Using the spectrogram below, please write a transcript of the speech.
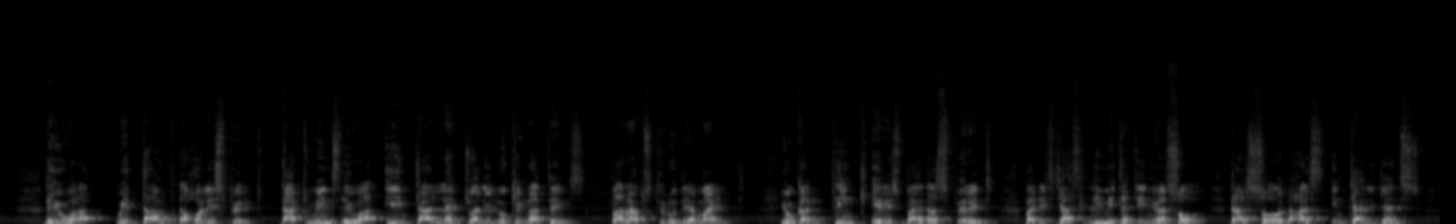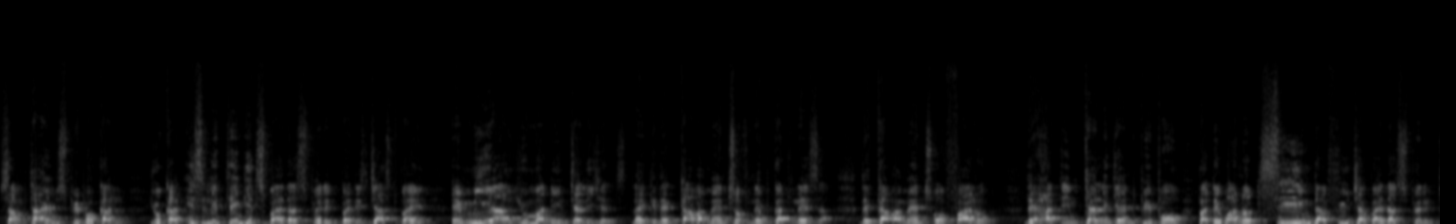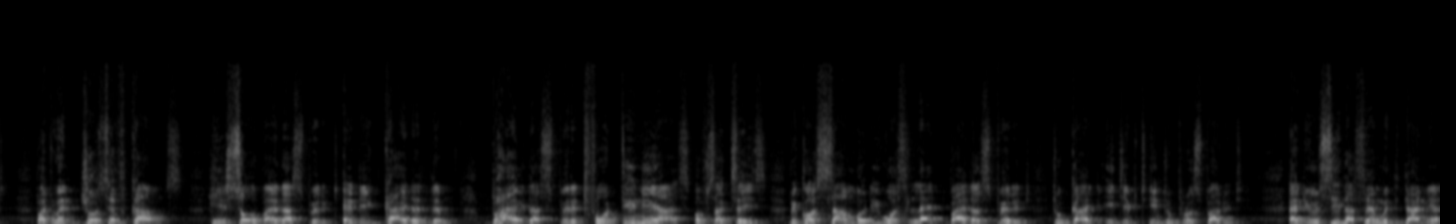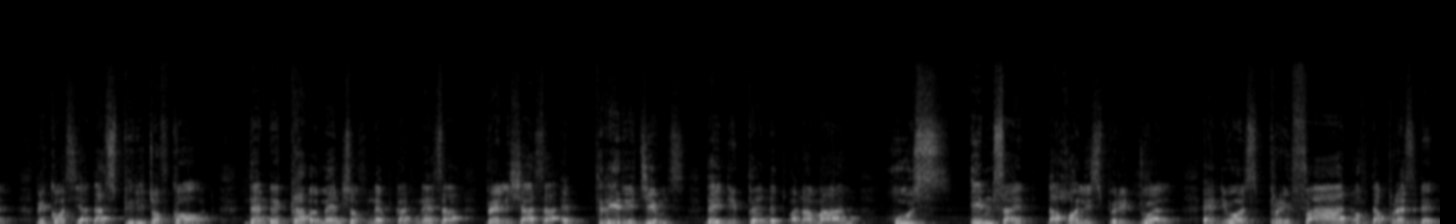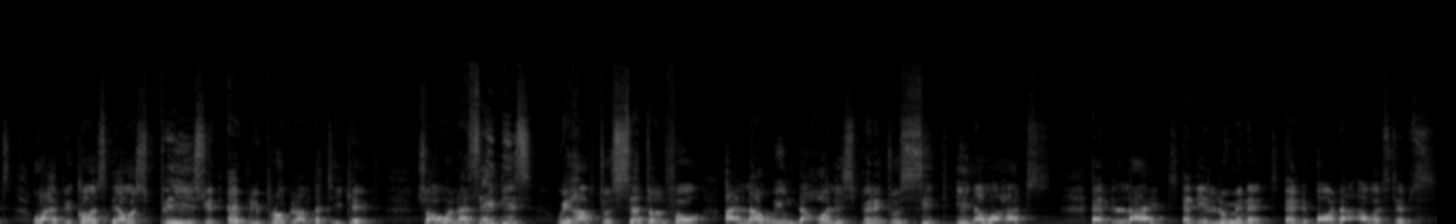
they were without the Holy Spirit. That means they were intellectually looking at things, perhaps through their mind. You can think it is by the Spirit, but it's just limited in your soul. The soul has intelligence. Sometimes people can, you can easily think it's by the Spirit, but it's just by a mere human intelligence, like the governments of Nebuchadnezzar, the governments of Pharaoh. They had intelligent people, but they were not seeing the future by the Spirit. But when Joseph comes, he saw by the Spirit and he guided them by the Spirit 14 years of success because somebody was led by the Spirit to guide Egypt into prosperity. And you see the same with Daniel because he had the Spirit of God. Then the governments of Nebuchadnezzar, Belshazzar, and three regimes, they depended on a man whose inside the Holy Spirit dwelt and he was preferred of the president. Why? Because there was peace with every program that he gave. So I want to say this we have to settle for allowing the Holy Spirit to sit in our hearts and light and illuminate and order our steps.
